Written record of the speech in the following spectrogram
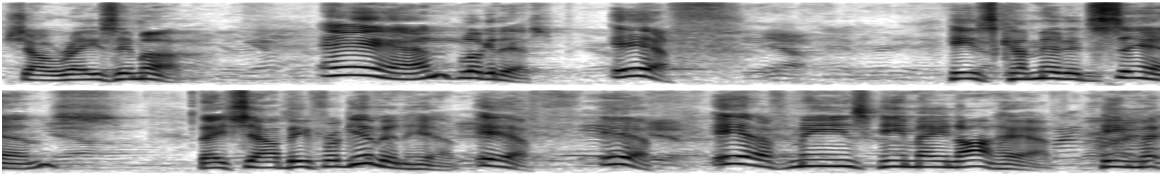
shall raise him up. And, look at this, if he's committed sins, they shall be forgiven him. If. If. If means he may not have. He, may,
